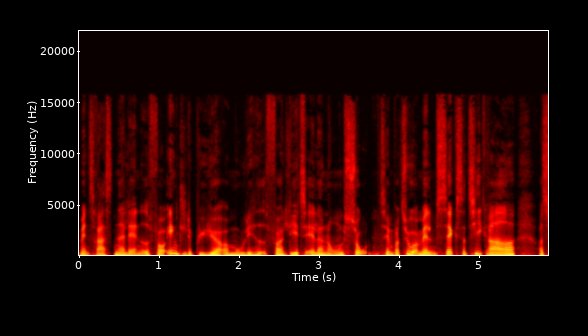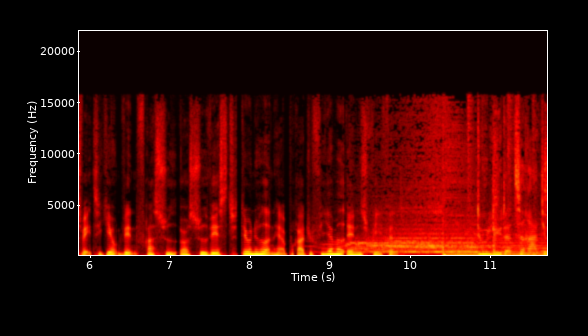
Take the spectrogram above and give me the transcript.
mens resten af landet får enkelte byer og mulighed for lidt eller nogen sol. Temperatur mellem 6 og 10 grader og svag til jævn vind fra syd og sydvest. Det var nyheden her på Radio 4 med Anne Sofie Du lytter til Radio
